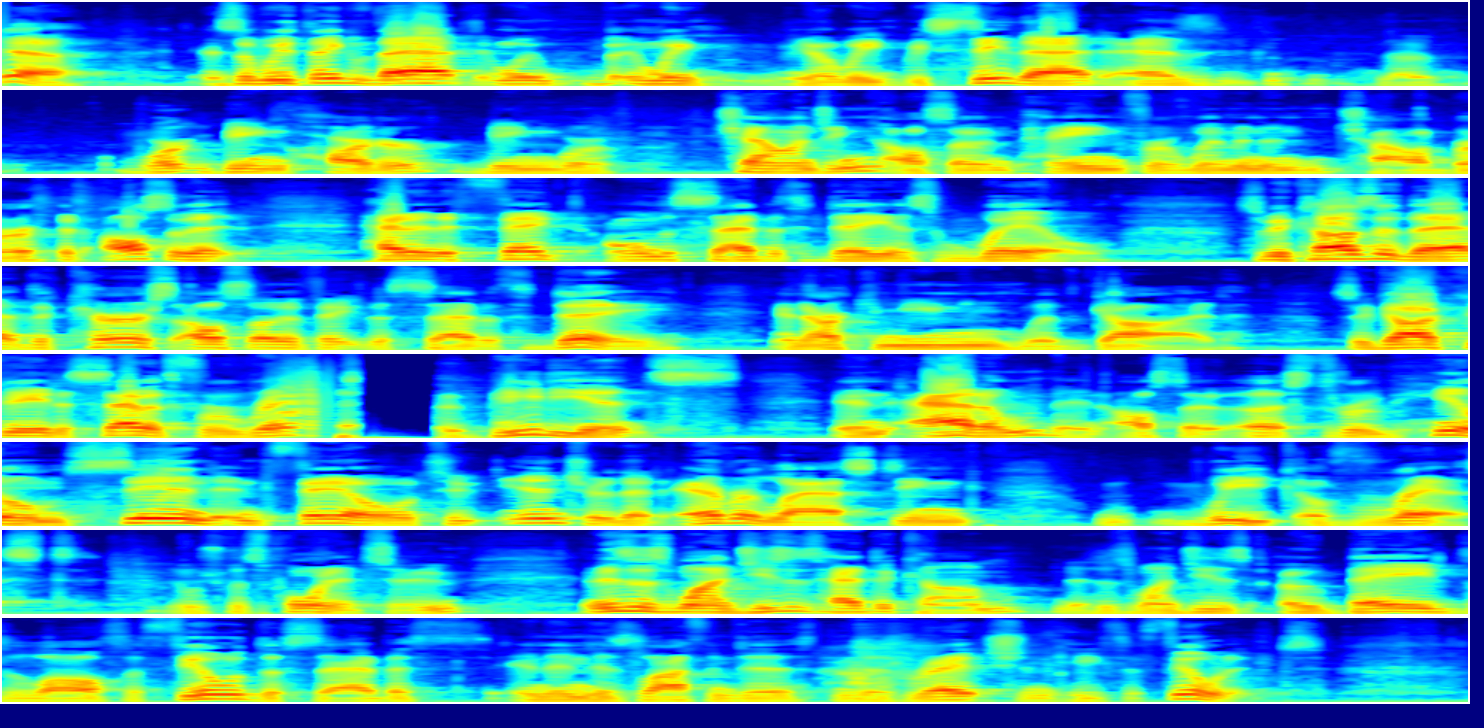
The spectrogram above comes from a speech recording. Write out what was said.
Yeah. And so we think of that, and we, and we, you know, we, we see that as you know, work being harder, being more challenging, also in pain for women in childbirth, but also it had an effect on the Sabbath day as well. So because of that, the curse also affected the Sabbath day and our communion with God. So God created a Sabbath for rest obedience and Adam and also us through him sinned and failed to enter that everlasting week of rest, which was pointed to. And this is why Jesus had to come. This is why Jesus obeyed the law, fulfilled the Sabbath, and in his life and death and resurrection, he fulfilled it.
